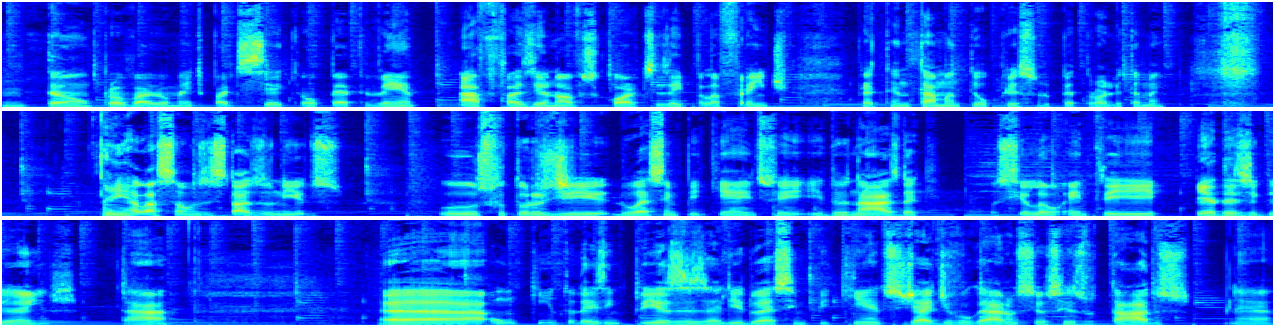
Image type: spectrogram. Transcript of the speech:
Então, provavelmente pode ser que a OPEP venha a fazer novos cortes aí pela frente para tentar manter o preço do petróleo também. Em relação aos Estados Unidos, os futuros de, do S&P 500 e, do Nasdaq oscilam entre perdas e ganhos, tá? Uh, um quinto das empresas ali do S&P 500 já divulgaram seus resultados né,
